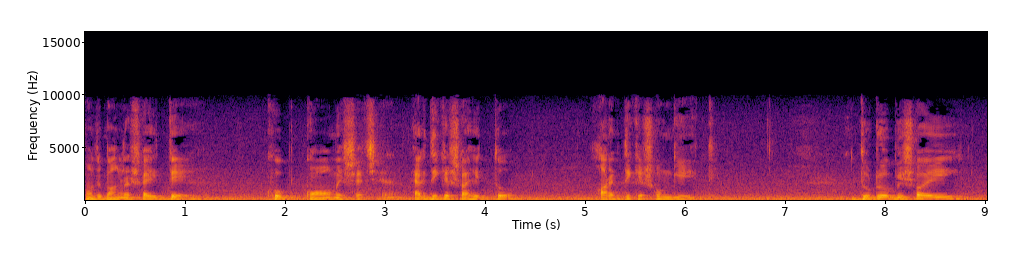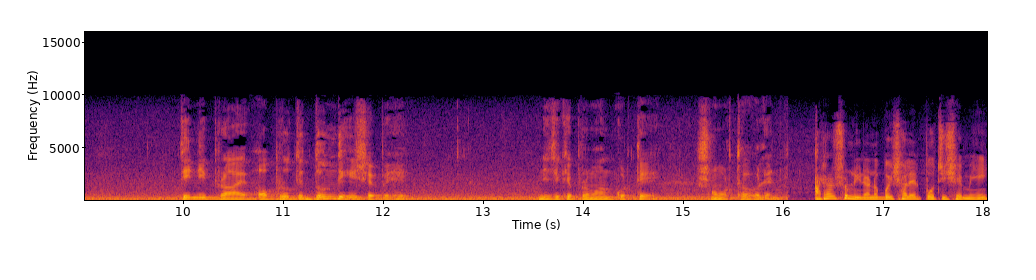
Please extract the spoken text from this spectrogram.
আমাদের বাংলা সাহিত্যে খুব কম এসেছেন। একদিকে সাহিত্য আরেকদিকে সংগীত। দুটো বিষয়েই তিনি প্রায় অপ্রতিদ্বন্দ্বী হিসেবে নিজেকে প্রমাণ করতে সমর্থ হলেন। আঠারোশো নিরানব্বই সালের পঁচিশে মে,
